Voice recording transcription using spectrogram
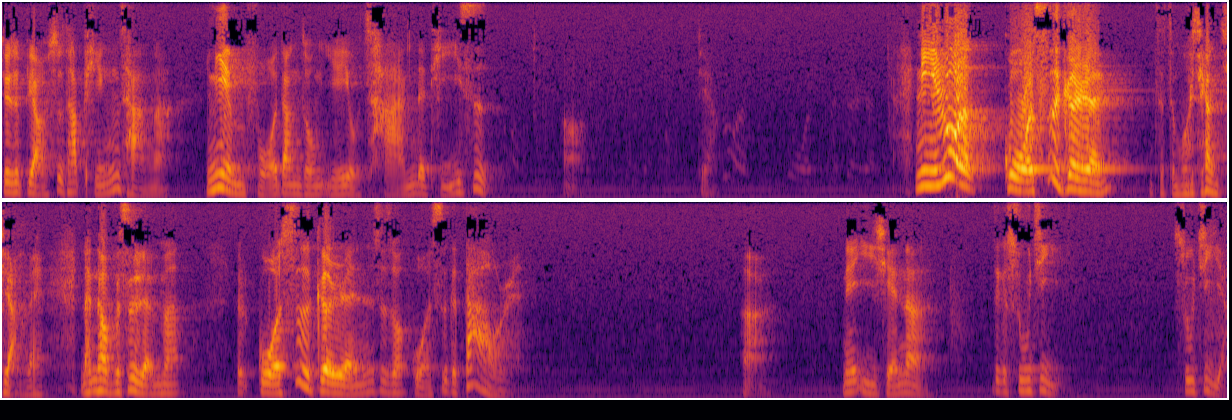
就是表示他平常啊念佛当中也有禅的提示啊，这样。你若果是个人，这怎么会这样讲呢？难道不是人吗？果是个人是说果是个道人。啊，那以前呢，这个书记，书记呀，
